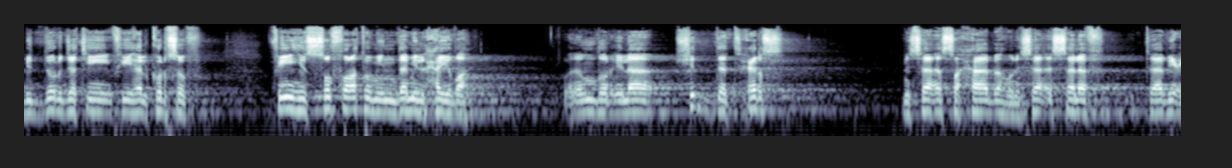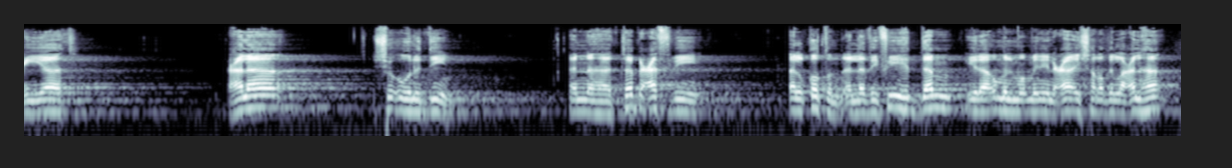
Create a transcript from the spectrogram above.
بالدرجة فيها الكرسف فيه الصفرة من دم الحيضة. وننظر إلى شدة حرص نساء الصحابة ونساء السلف التابعيات على شؤون الدين أنها تبعث بالقطن الذي فيه الدم إلى أم المؤمنين عائشة رضي الله عنها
